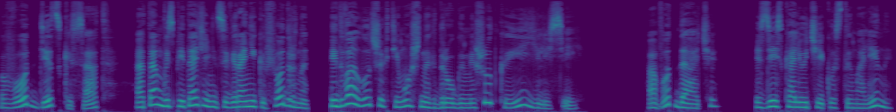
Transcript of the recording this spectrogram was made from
Вот детский сад, а там воспитательница Вероника Федоровна и два лучших Тимошиных друга Мишутка и Елисей. А вот дача. Здесь колючие кусты малины,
